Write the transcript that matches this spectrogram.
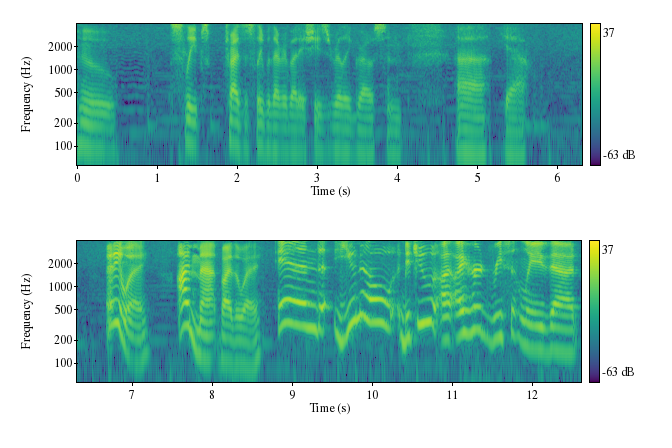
who sleeps tries to sleep with everybody. She's really gross and uh, yeah. Anyway, I'm Matt, by the way. And you know, did you? I, I heard recently that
